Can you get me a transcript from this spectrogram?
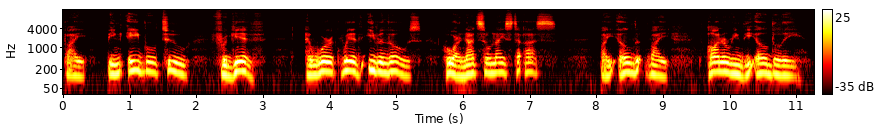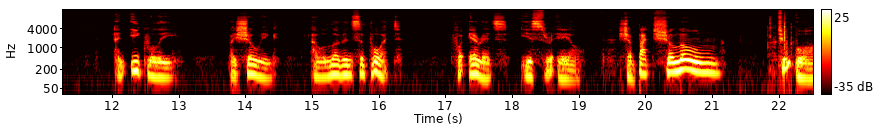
by being able to forgive and work with even those who are not so nice to us, by, eld- by honoring the elderly, and equally by showing our love and support for Eretz Yisrael. Shabbat Shalom to all.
